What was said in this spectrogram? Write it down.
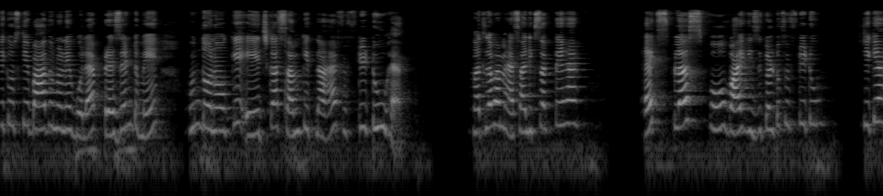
ठीक है, उसके बाद उन्होंने बोला है, प्रेजेंट में उन दोनों के एज का सम कितना है? फिफ्टी टू है। मतलब हम ऐसा लिख सकते हैं x plus four y is equal to fifty two ठीक है?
